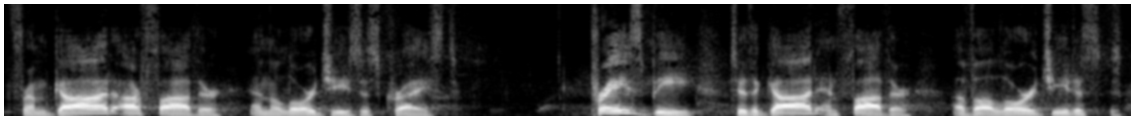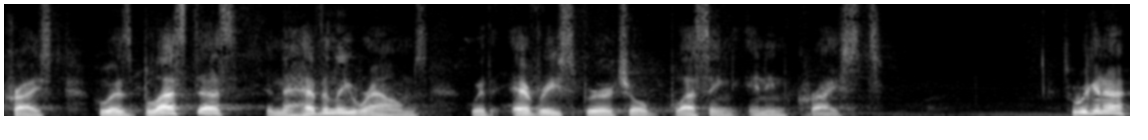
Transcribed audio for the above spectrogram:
from God our Father and the Lord Jesus Christ. Praise be to the God and Father of our Lord Jesus Christ, who has blessed us in the heavenly realms with every spiritual blessing in Christ. So we're going to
